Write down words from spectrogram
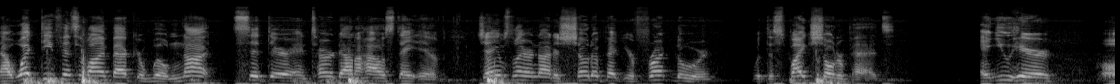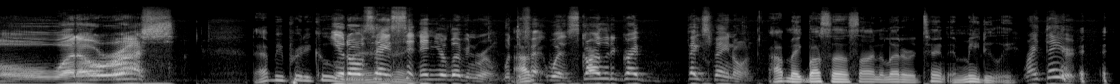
Now, what defensive linebacker will not sit there and turn down Ohio State if James Laurinaitis showed up at your front door with the spiked shoulder pads, and you hear, "Oh, what a rush!" That'd be pretty cool. You know what I'm saying? Hey, Sitting in your living room with the I- fa- with scarlet and gray face paint on. I'd make my son sign the letter of intent immediately. right there.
